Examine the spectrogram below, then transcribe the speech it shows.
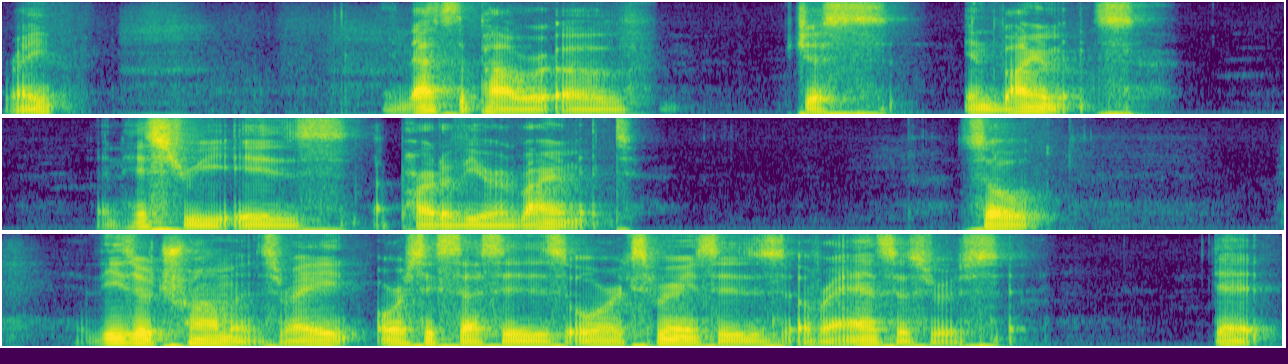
Right? And that's the power of just environments and history is a part of your environment. So these are traumas, right? Or successes or experiences of our ancestors that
